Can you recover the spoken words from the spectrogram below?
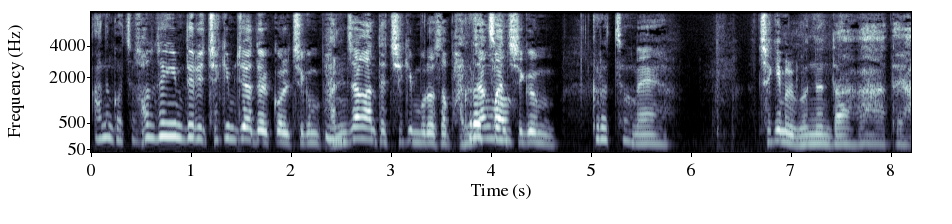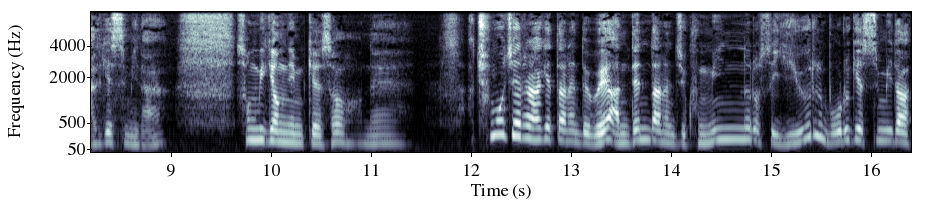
하는 거죠. 선생님들이 책임져야 될 걸 지금 반장한테 책임 물어서 반장만 그렇죠. 지금 그렇죠. 네. 책임을 묻는다. 아, 네, 알겠습니다. 송미경 님께서, 네. 아, 추모제를 하겠다는데 왜 안 된다는지 국민으로서 이유를 모르겠습니다.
